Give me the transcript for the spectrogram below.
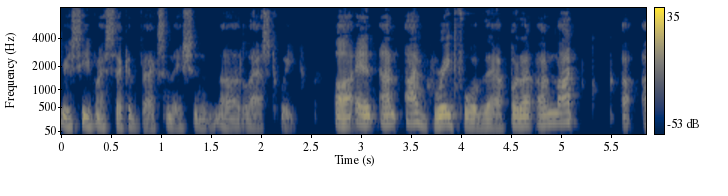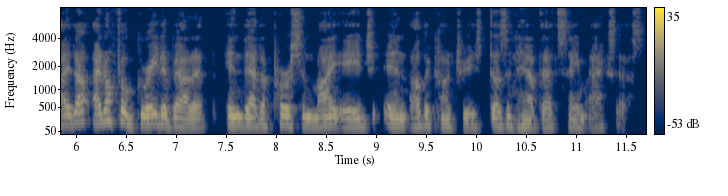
received my second vaccination uh, last week, uh, and, and, I'm grateful for that. But I, am not. I don't. I don't feel great about it in that a person my age in other countries doesn't have that same access.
